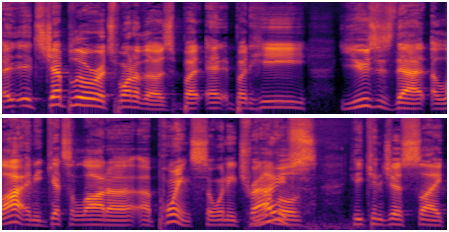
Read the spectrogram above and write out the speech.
It- It's JetBlue or it's one of those, but uh, but he uses that a lot and he gets a lot of uh, points. So when he travels, he can just like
